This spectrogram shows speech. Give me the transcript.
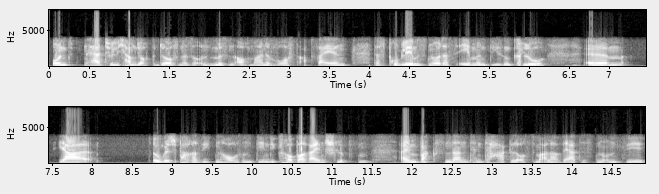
Und ja, natürlich haben die auch Bedürfnisse und müssen auch mal eine Wurst abseilen. Das Problem ist nur, dass eben in diesem Klo ähm, ja irgendwelche Parasiten hausen, die in die Körper reinschlüpfen, einem wachsen dann Tentakel aus dem Allerwertesten und sie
